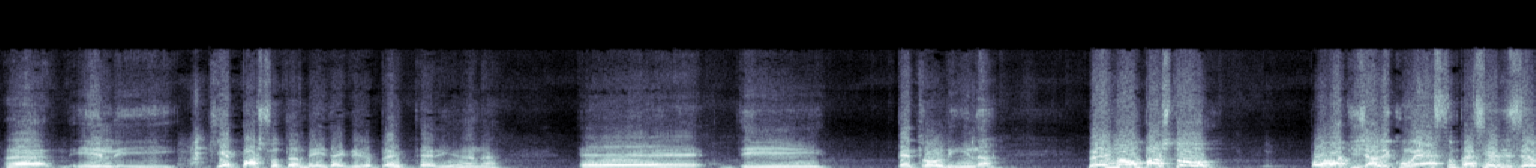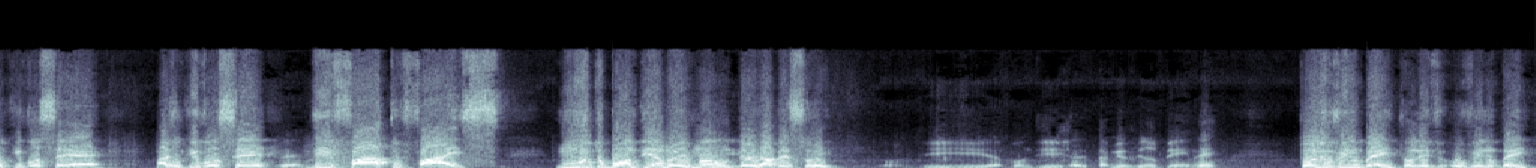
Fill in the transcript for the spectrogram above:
né? Ele que é pastor também da Igreja Presbiteriana é, de Petrolina. Meu irmão, pastor, povo aqui já lhe conhece, não precisa dizer o que você é, mas o que você de fato faz. Muito bom dia, meu irmão. Deus lhe abençoe. Bom dia, bom dia. Já está me ouvindo bem, né? Estou lhe ouvindo bem, estou lhe ouvindo bem.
